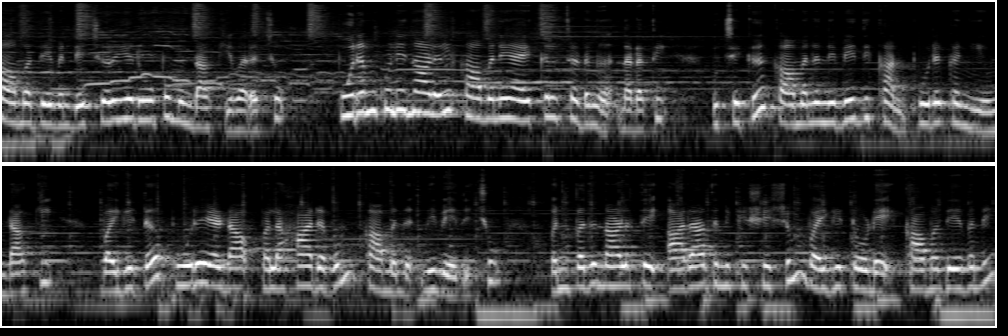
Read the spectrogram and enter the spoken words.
കാമദേവന്റെ ചെറിയ രൂപമുണ്ടാക്കി വരച്ചു. പൂരംകുലി നാളിൽ കാമനെ അയക്കൽ ചടങ്ങ് നടത്തി. ഉച്ചയ്ക്ക് കാമന് നിവേദിക്കാൻ പൂരക്കഞ്ഞി ഉണ്ടാക്കി. വൈകിട്ട് പൂരയട പലഹാരവും കാമന് നിവേദിച്ചു. ഒൻപത് നാളത്തെ ആരാധനയ്ക്ക് ശേഷം വൈകിട്ടോടെ കാമദേവനെ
